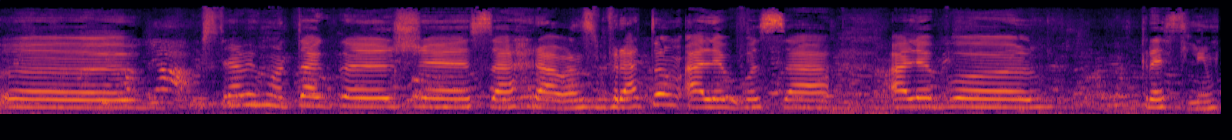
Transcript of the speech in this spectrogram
Uh, strávim ho tak, e, že sa hrávam s bratom, alebo sa, alebo kreslím.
